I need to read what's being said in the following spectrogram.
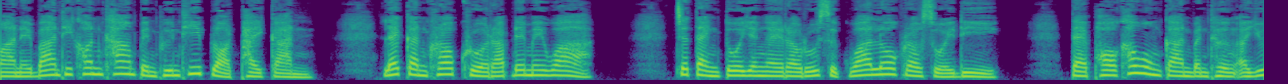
มาในบ้านที่ค่อนข้างเป็นพื้นที่ปลอดภัยกัน และกันครอบครัวรับได้ไม่ว่า จะแต่งตัวยังไงเรารู้สึกว่าโลกเราสวยดี แต่พอเข้าวงการบันเทิงอายุ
